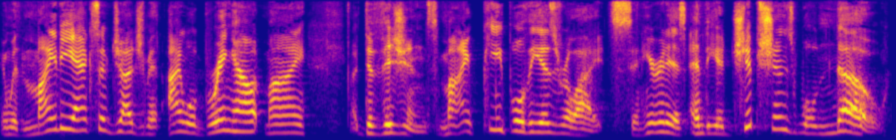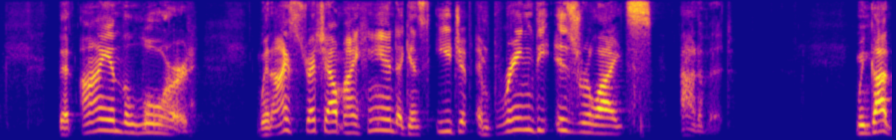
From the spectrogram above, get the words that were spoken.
and with mighty acts of judgment, I will bring out my divisions, my people, the Israelites. And here it is. And the Egyptians will know that I am the Lord when I stretch out my hand against Egypt and bring the Israelites out of it. When God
